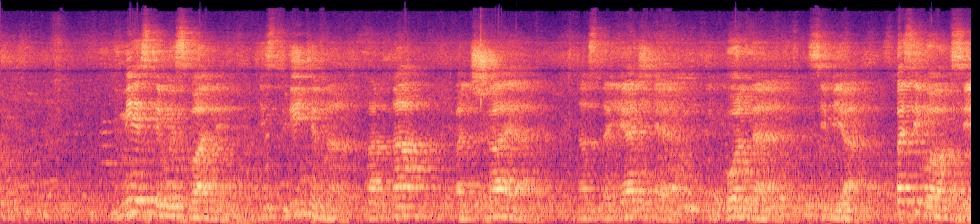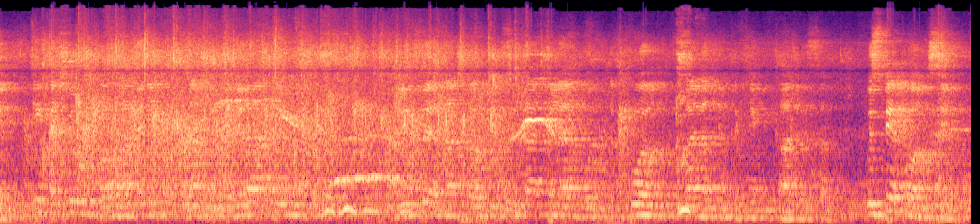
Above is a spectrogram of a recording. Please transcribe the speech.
вместе мы с вами действительно одна большая, настоящая футбольная семья. Спасибо вам всем. И хочу поблагодарить нашу федерацию лице нашего председателя вот таким памятным таким адресом. Успехов вам всем!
